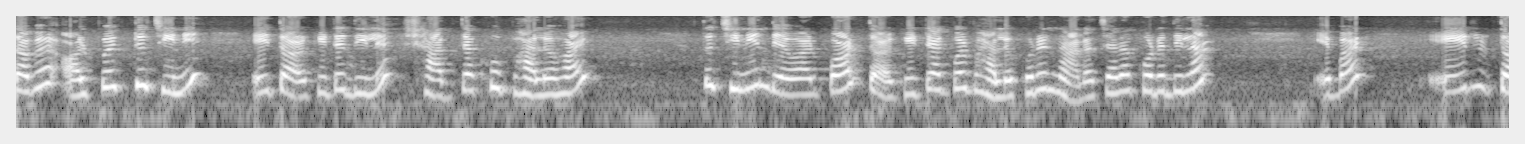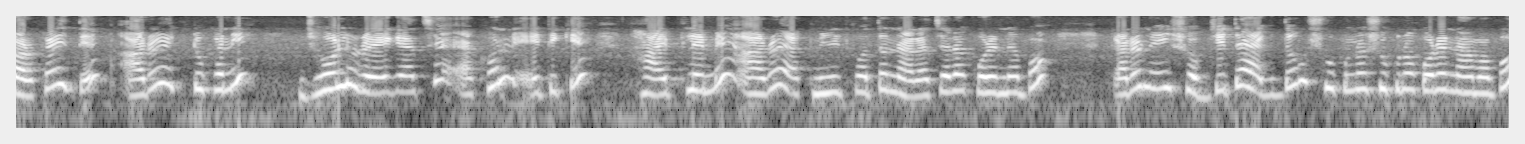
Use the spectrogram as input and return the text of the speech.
তবে অল্প একটু চিনি এই তরকিটা দিলে স্বাদটা খুব ভালো হয়। তো চিনি দেওয়ার পর তরকারিটা একবার ভালো করে নাড়াচাড়া করে দিলাম। এবার এর তরকারিতে আরও একটুখানি ঝোল রয়ে গেছে। এখন এটিকে হাই ফ্লেমে আরও এক মিনিট মতো নাড়াচাড়া করে নেব। কারণ এই সবজিটা একদম শুকনো শুকনো করে নামাবো।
